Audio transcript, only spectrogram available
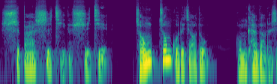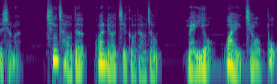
十八世纪的世界。从中国的角度，我们看到的是什么？清朝的官僚结构当中没有外交部，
